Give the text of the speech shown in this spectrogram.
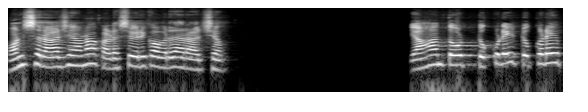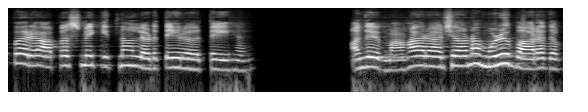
ஒன்ஸ் ராஜானா கடைசி வரைக்கும் அவர்தான் ராஜா यहाँ तो टुकड़े टुकड़े पर आपस में कितना लड़ते रहते हैं அந்த மகாராஜானா முழு பாரதம்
